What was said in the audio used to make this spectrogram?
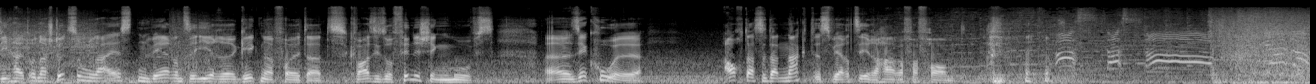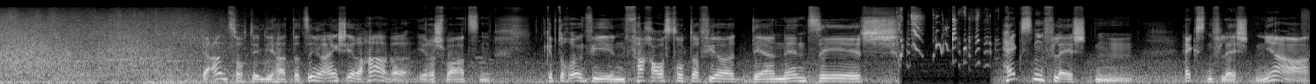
die halt Unterstützung leisten, während sie ihre Gegner foltert. Quasi so Finishing Moves. Äh, sehr cool. Auch, dass sie dann nackt ist, während sie ihre Haare verformt. Der Anzug, den die hat, das sind ja eigentlich ihre Haare, ihre schwarzen. Gibt doch irgendwie einen Fachausdruck dafür, der nennt sich Hexenflechten. Hexenflechten, ja.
